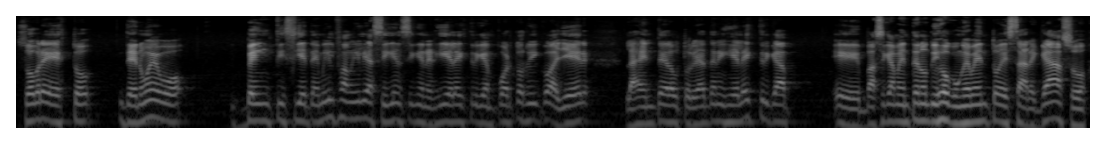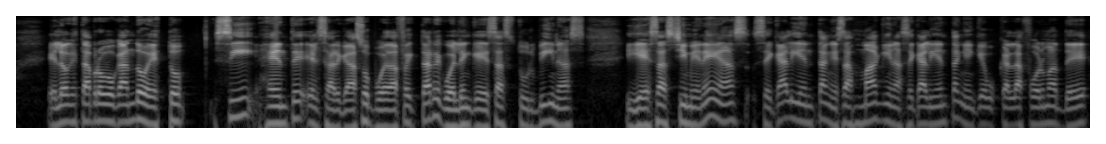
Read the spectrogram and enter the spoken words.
sobre esto. De nuevo, 27 mil familias siguen sin energía eléctrica en Puerto Rico. Ayer la gente de la Autoridad de Energía Eléctrica eh, básicamente nos dijo que un evento de sargazo es lo que está provocando esto. Sí, gente, el sargazo puede afectar. Recuerden que esas turbinas y esas chimeneas se calientan, esas máquinas se calientan y hay que buscar la forma de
